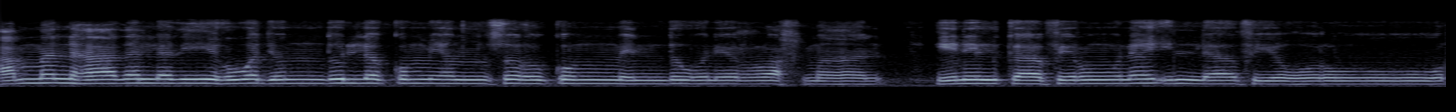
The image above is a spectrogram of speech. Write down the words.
അമ്മൻ ഹാദല്ലതി ഹുവ ജുന്തുല്ലക്കും യൻസുറുക്കും മിൻ ദൂനിർ റഹ്മാൻ ഇനിൽ കാഫിറൂന ഇല്ല ഫിയോറൂർ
